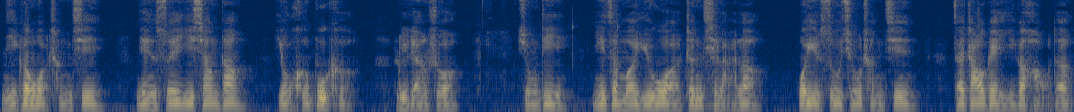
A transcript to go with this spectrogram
你跟我成亲，年岁亦相当，有何不可？”吕梁说：“兄弟，你怎么与我争起来了？我与素秋成亲，再找给一个好的，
